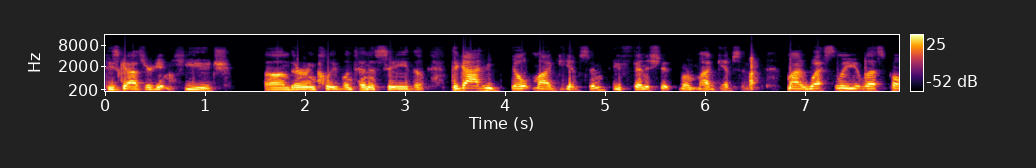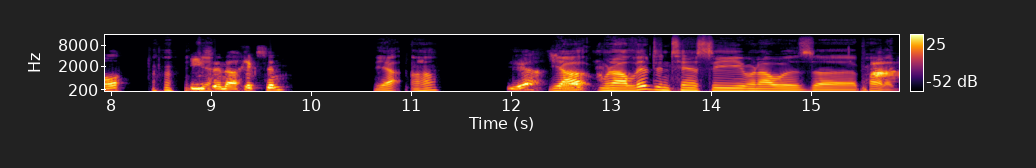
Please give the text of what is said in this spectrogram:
These guys are getting huge. Um, they're in Cleveland, Tennessee. The the guy who built my Gibson, who finished it, my Gibson, my Wesley Les Paul, he's yeah. in uh, Hixson. Yeah. Uh-huh. Yeah, Yeah, so- I- when I lived in Tennessee, when I was uh, probably like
